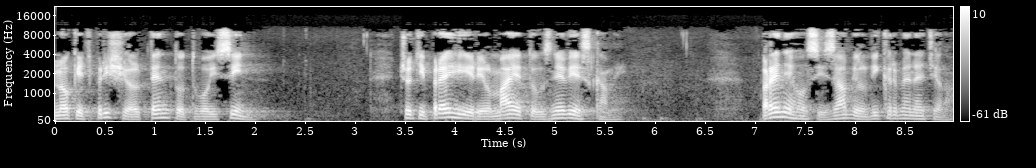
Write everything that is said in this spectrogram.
No keď prišiel tento tvoj syn, čo ti prehýril majetok s nevieskami. Pre neho si zabil vykrmené tela.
